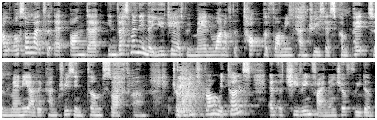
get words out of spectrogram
I would also like to add on that investment in the UK has remained one of the top performing countries as compared to many other countries in terms of um, driving strong returns and achieving financial freedom.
